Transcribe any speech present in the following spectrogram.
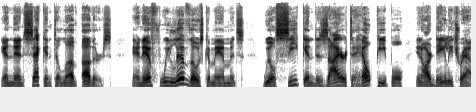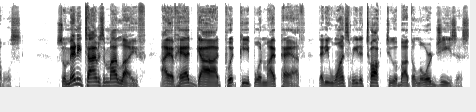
and then, second, to love others. And if we live those commandments, we'll seek and desire to help people in our daily travels. So many times in my life, I have had God put people in my path that He wants me to talk to about the Lord Jesus.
